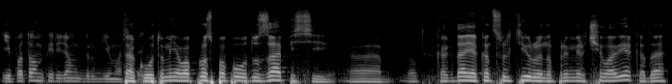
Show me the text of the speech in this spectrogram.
И потом перейдем к другим Так, аспектам. вот у меня вопрос по поводу записей. А, вот когда я консультирую, например, человека, да,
